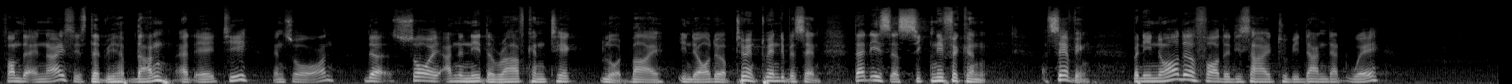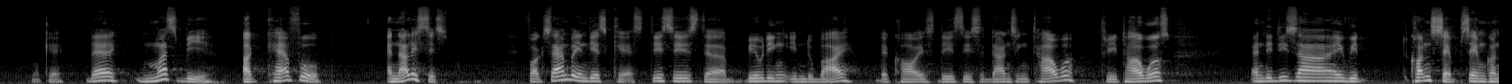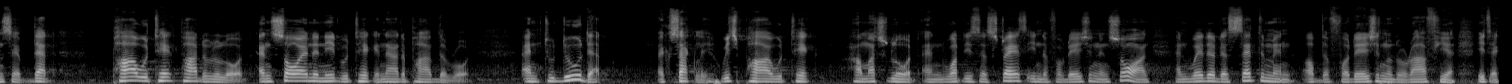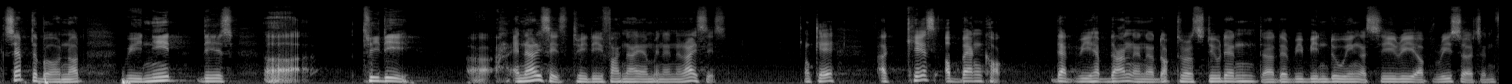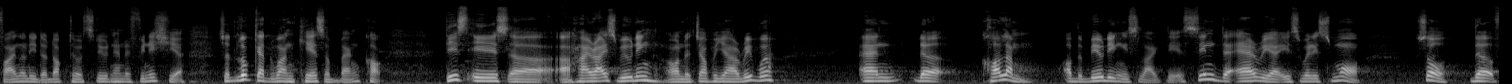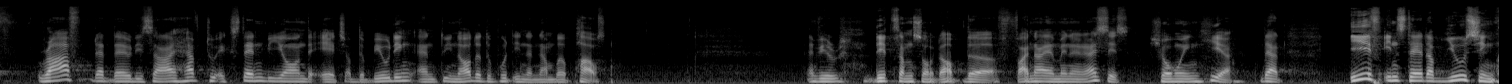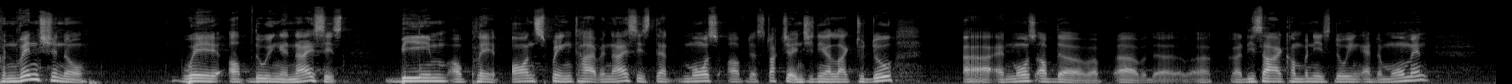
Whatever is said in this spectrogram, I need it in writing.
from the analysis that we have done at AIT and so on, the soil underneath the raft can take load by in the order of 20%. That is a significant saving. But in order for the design to be done that way, okay, there must be a careful analysis. For example, in this case, this is the building in Dubai. They call it this is a dancing tower, three towers, and the design with concept, same concept that pile would take part of the load and soil underneath would take another part of the load. And to do that, exactly which pile would take how much load and what is the stress in the foundation and so on, and whether the settlement of the foundation of the raft here is acceptable or not, we need this uh, 3D uh, analysis, 3D finite element analysis. Okay, a case of Bangkok that we have done and a doctoral student uh, that we've been doing a series of research and finally the doctoral student had finished here. So look at one case of Bangkok. This is uh, a high-rise building on the Chao Phraya River and the column of the building is like this. Since the area is very small, so the raft that they design have to extend beyond the edge of the building and to, in order to put in a number of piles and we did some sort of the finite element analysis showing here that if instead of using conventional way of doing analysis, beam or plate on spring type analysis that most of the structure engineer like to do, uh, and most of the, uh, the uh, design companies doing at the moment,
